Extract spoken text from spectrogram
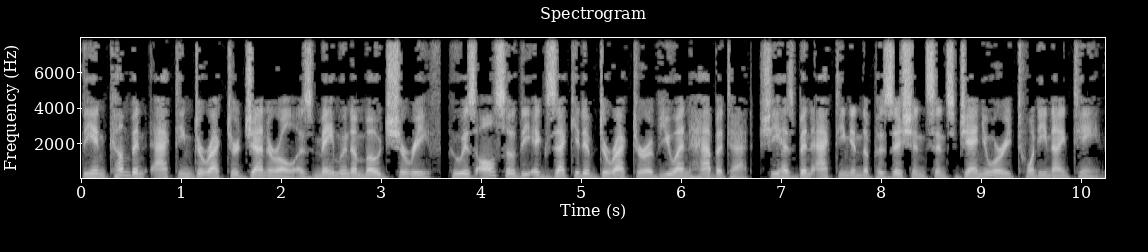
The incumbent acting Director General is Maimunah Mohd Sharif, who is also the Executive Director of UN Habitat. She has been acting in the position since January 2019.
